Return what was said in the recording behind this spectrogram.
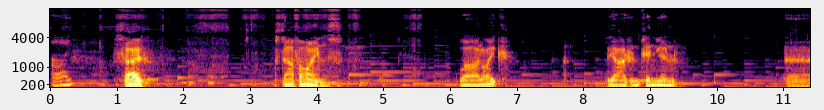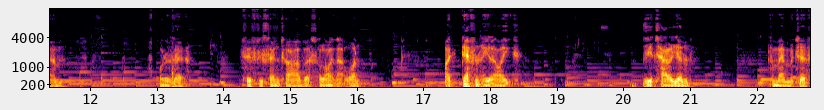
I. So, Star Finds. Well, I like the Argentinian, um, what is it? 50 centavos. I like that one. I definitely like the Italian commemorative.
